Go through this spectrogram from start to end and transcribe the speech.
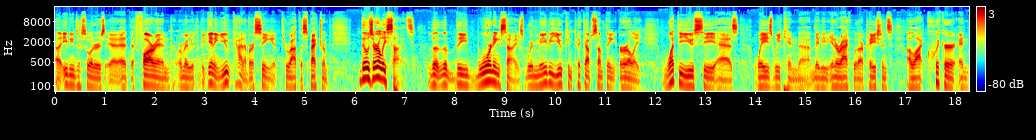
uh, eating disorders at the far end or maybe at the beginning. You kind of are seeing it throughout the spectrum. Those early signs the, the, the warning signs where maybe you can pick up something early. What do you see as ways we can uh, maybe interact with our patients a lot quicker and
